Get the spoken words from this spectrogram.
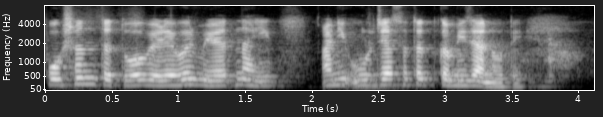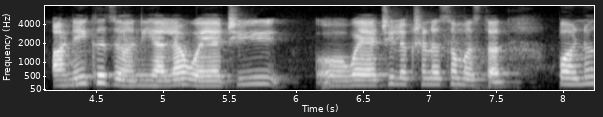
पोषण तत्व वेळेवर मिळत नाही आणि ऊर्जा सतत कमी जाणवते. अनेक जण याला वयाची वयाची लक्षणं समजतात पण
